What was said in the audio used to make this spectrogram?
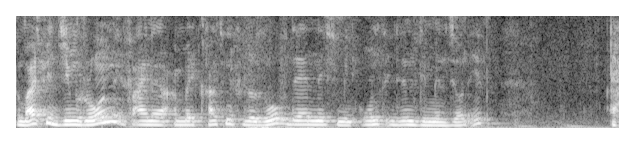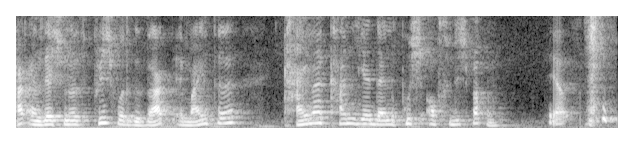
Zum Beispiel Jim Rohn ist ein amerikanischer Philosoph, der nicht mit uns in dieser Dimension ist. Er hat ein sehr schönes Sprichwort gesagt. Er meinte, keiner kann dir deine Push-Ups für dich machen. Ja.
